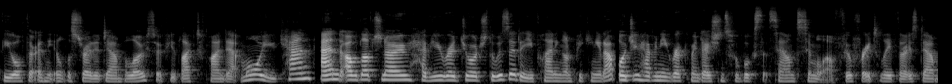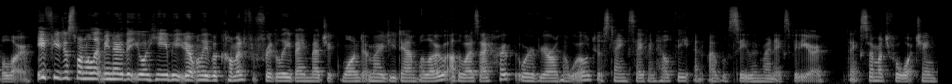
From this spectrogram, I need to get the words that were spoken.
the author and the illustrator down below. So if you'd like to find out more, you can. And I would love to know, have you read George the Wizard? Are you planning on picking it up? Or do you have any recommendations for books that sound similar? Feel free to leave those down below. If you just want to let me know that you're here, but you don't leave a comment, feel free to leave a magic wand emoji down below. Otherwise, I hope that wherever you are in the world, you're staying safe and healthy and I will see you in my next video. Thanks so much for watching.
